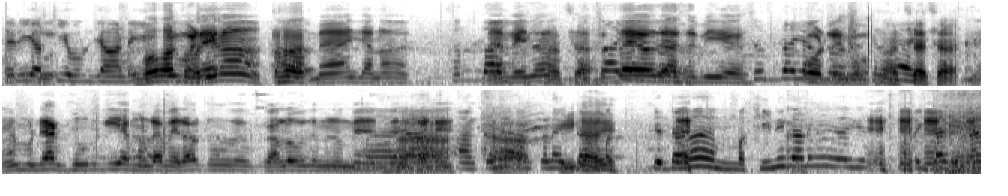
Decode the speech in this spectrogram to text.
ਤੇਰੀ ਅਰਥੀ ਹੁਣ ਜਾਣ ਡਈ। ਬਹੁਤ ਵਧੀਆ। ਨਾ। ਮੈਂ ਜਾਣਾ। ਮੈਂ ਵੇਖਦਾ। ਸਿੱਧਾ ਹੀ ਉਹਦੇ ਹੱਥ ਵੀ ਨੂੰ। ਅੱਛਾ ਅੱਛਾ। ਮੈਂ ਮੁੰਡਿਆ ਕਸੂਰ ਕੀ ਹੈ ਮੁੰਡਾ ਮੇਰਾ ਤੂੰ ਗੱਲ ਹੋਊ ਤੇ ਮੈਨੂੰ ਮੈਂ ਮੇਰੇ ਸਾਡੇ ਅੰਕਲ ਅੰਕਲ। ਮੱਖ- ਜਿੱਦਾਂ ਨਾ ਮੱਖੀ ਨਹੀਂ ਕੱਢ ਗਈ ਇਦਾਂ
